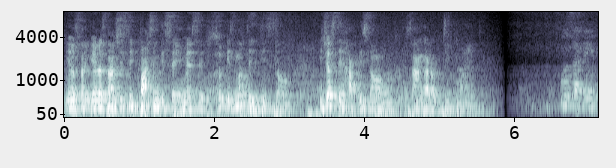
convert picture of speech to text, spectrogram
You understand? You understand? She's still passing the same message. So it's not a diss song. It's just a happy song sung out of deep mind. What's that name?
